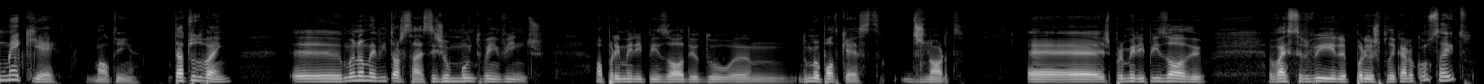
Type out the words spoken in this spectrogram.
Como é que é, maltinha? Está tudo bem? Uh, meu nome é Vitor Sá, sejam muito bem-vindos ao primeiro episódio do, um, do meu podcast, Desnorte. Uh, este primeiro episódio vai servir para eu explicar o conceito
